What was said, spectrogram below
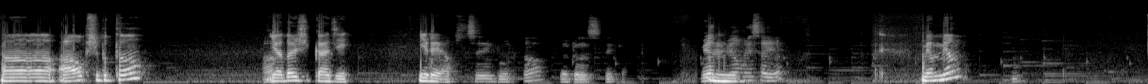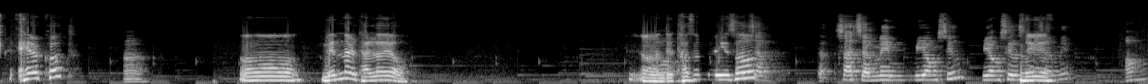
아, 9시부터 아? 8시까지 이래요. 9시부터 8시까지. 몇 음. 명 있어요? 몇 명? 헤어컷? 아, 어, 맨날 달라요. 어, 근데 어. 다섯 명이서, 사장 사장님 미용실? 미용실 네. 사장님? 아,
